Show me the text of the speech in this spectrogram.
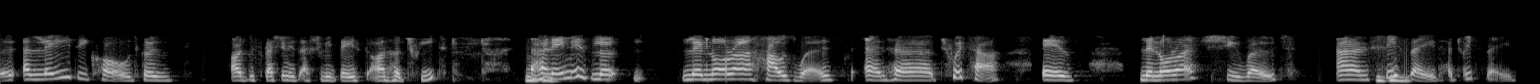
a- lady called, because our discussion is actually based on her tweet. Her name is Le- Lenora Houseworth, and her Twitter is Lenora She Wrote. And she said, her tweet said,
